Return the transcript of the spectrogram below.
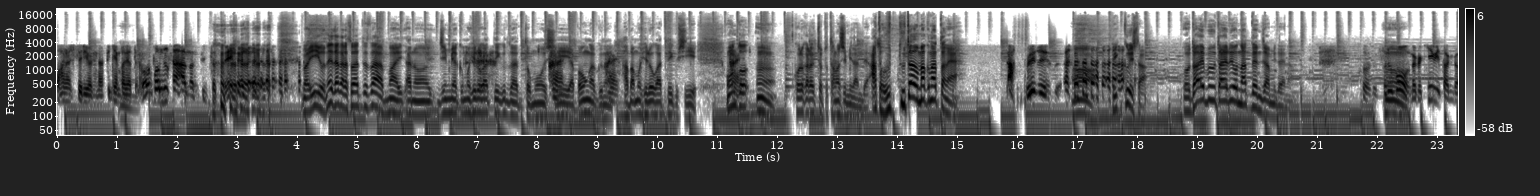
お話しするようになって現場でやったら「おボンズさん!」なんて言っちゃって。まあいいよね。だからそうやってさ、まあ、あの人脈も広がっていくんだと思うし、はい。やっぱ音楽のはい。幅も広がっていくし本当、うんこれからちょっと楽しみなんで。あとう歌うまくなったね、あ嬉しいです。うん、びっくりした。おだいぶ歌えるようになってんじゃんみたいなそうです。それも、うんなんかキウイさんが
